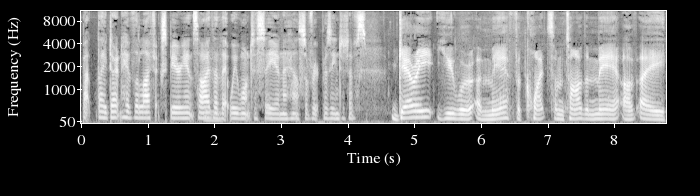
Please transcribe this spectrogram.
but they don't have the life experience either mm. that we want to see in a House of Representatives. Garry, you were a mayor for quite some time, the mayor of a,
